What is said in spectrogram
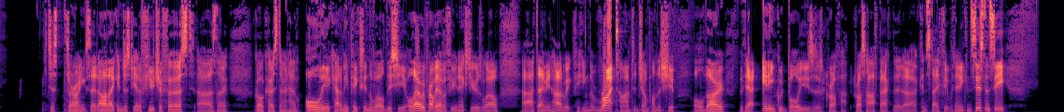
just throwing said, oh, they can just get a future first, uh, as though Gold Coast don't have all the academy picks in the world this year, although we probably have a few next year as well. Uh, Damien Hardwick picking the right time to jump on the ship, although without any good ball users across, across halfback that uh, can stay fit with any consistency.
